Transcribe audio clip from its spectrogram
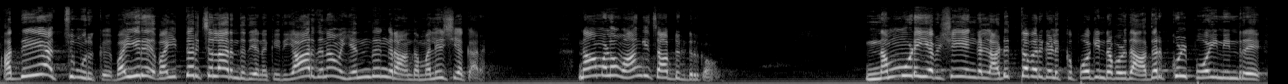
அதே அச்சு முறுக்கு. வயிறு வயிற்றுச்சலாக இருந்தது எனக்கு. இது யாருதுன்னா அவன் எந்துங்கிறான் அந்த மலேசியாக்காரன். நாமளும் வாங்கி சாப்பிட்டுக்கிட்டு இருக்கோம். நம்முடைய விஷயங்கள் அடுத்தவர்களுக்கு போகின்ற பொழுது அதற்குள் போய் நின்று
